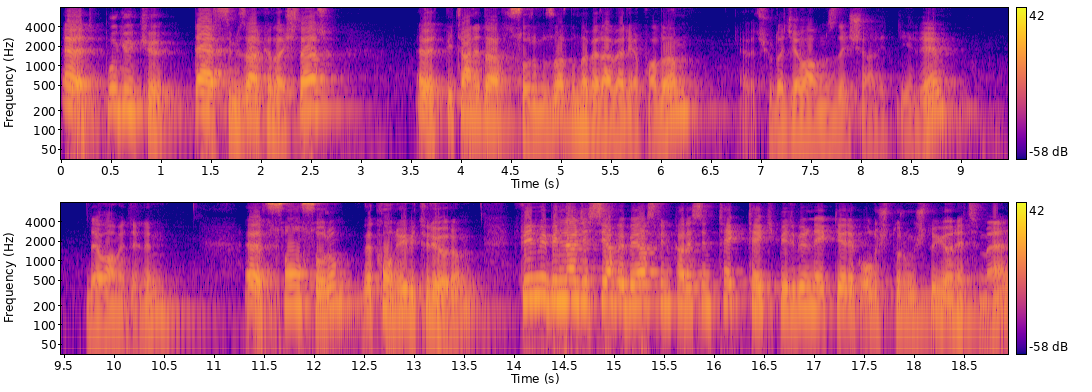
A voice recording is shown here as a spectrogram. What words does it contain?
Evet bugünkü dersimiz arkadaşlar. Evet bir tane daha sorumuz var. Bunu da beraber yapalım. Evet şurada cevabımızı da işaretleyelim. Devam edelim. Evet son sorum ve konuyu bitiriyorum. Filmi binlerce siyah ve beyaz film karesini tek tek birbirine ekleyerek oluşturmuştu yönetmen.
